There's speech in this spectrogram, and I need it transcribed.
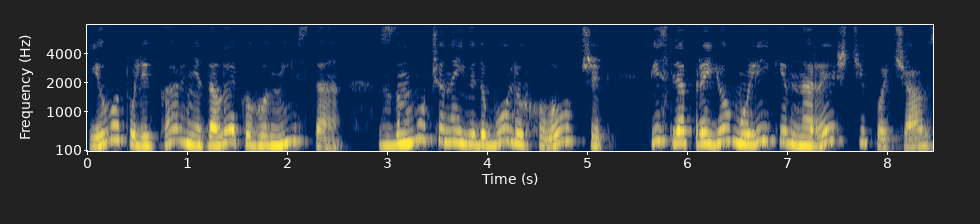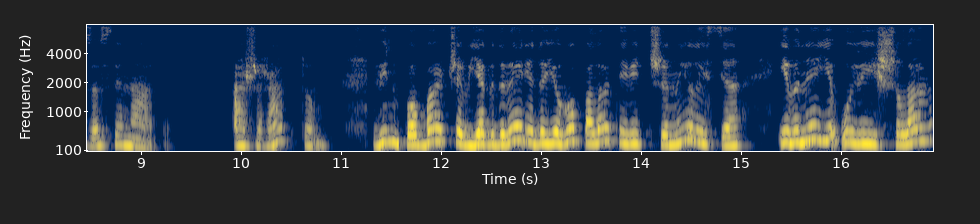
І от у лікарні далекого міста, змучений від болю хлопчик, після прийому ліків нарешті почав засинати. Аж раптом він побачив, як двері до його палати відчинилися, і в неї увійшла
